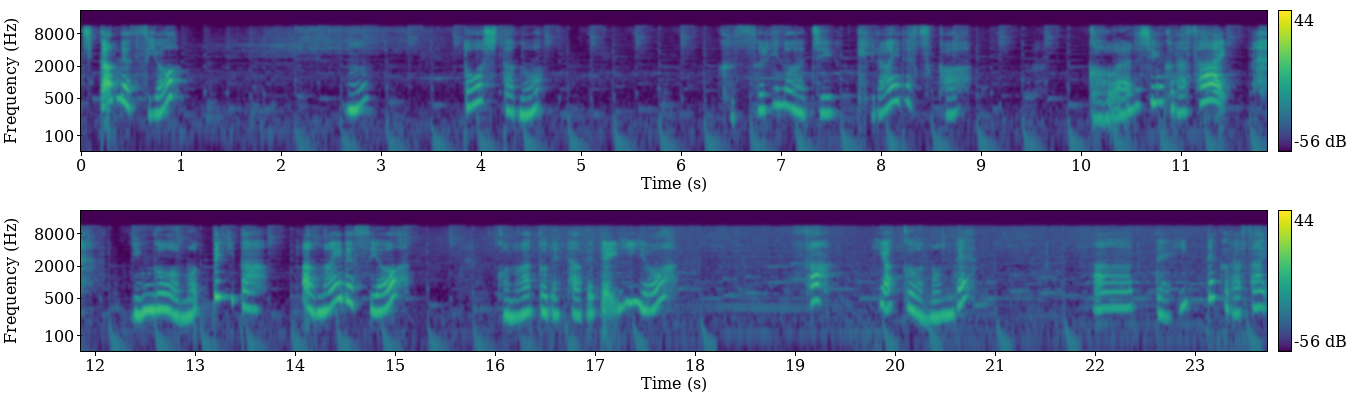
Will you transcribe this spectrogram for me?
時間ですよ。ん？どうしたの？薬の味嫌いですか？ご安心ください。リンゴを持ってきた。甘いですよ。この後で食べていいよ。さあ薬を飲んで。あーって言ってください。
